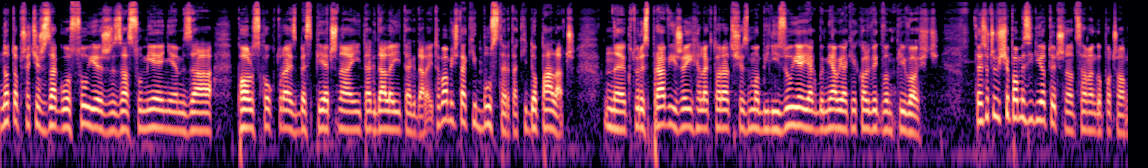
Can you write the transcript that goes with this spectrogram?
no to przecież zagłosujesz za sumieniem, za Polską, która jest bezpieczna i tak dalej, i tak dalej. To ma być taki booster, taki dopalacz, który sprawi, że ich elektorat się zmobilizuje, jakby miał jakiekolwiek wątpliwości. To jest oczywiście pomysł idiotyczny od samego początku,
